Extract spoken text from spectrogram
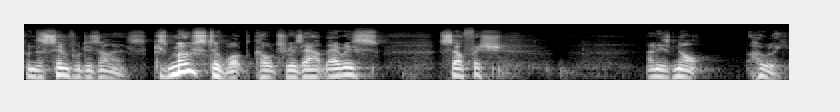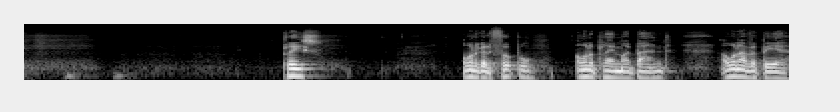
from the sinful desires. Because most of what culture is out there is selfish and is not holy. Please, I want to go to football. I want to play in my band. I want to have a beer.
